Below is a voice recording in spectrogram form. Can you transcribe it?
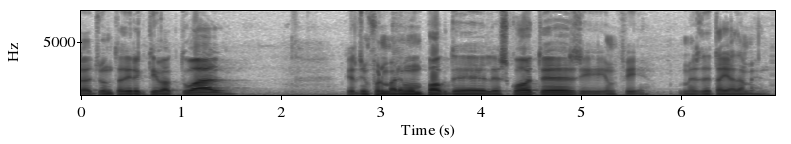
la junta directiva actual, que els informarem un poc de les quotes i, en fi, més detalladament.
